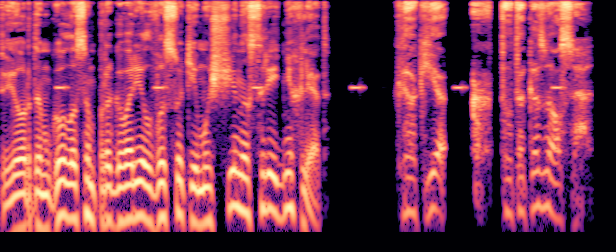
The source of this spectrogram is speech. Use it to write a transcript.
твердым голосом проговорил высокий мужчина средних лет. «Как я тут оказался?»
